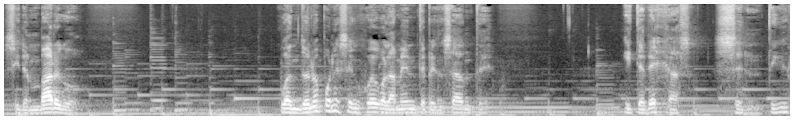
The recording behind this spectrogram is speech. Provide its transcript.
Sin embargo, cuando no pones en juego la mente pensante y te dejas sentir,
